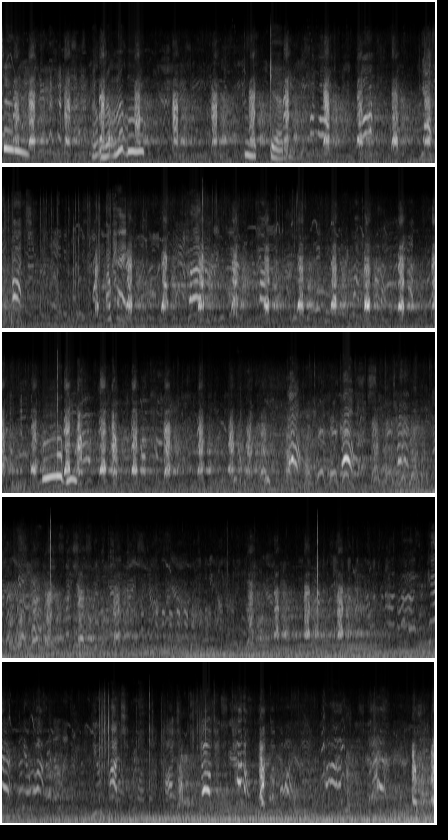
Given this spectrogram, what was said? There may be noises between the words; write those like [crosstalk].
Milton! [laughs] Milton, Milton, Milton. Look at him. Touch. Touch. Go. Tunnel. Up the boy. Touch.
